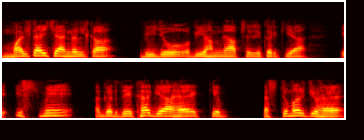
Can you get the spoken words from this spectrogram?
ملٹائی چینل کا بھی جو ابھی ہم نے آپ سے ذکر کیا کہ اس میں اگر دیکھا گیا ہے کہ کسٹمر جو ہے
